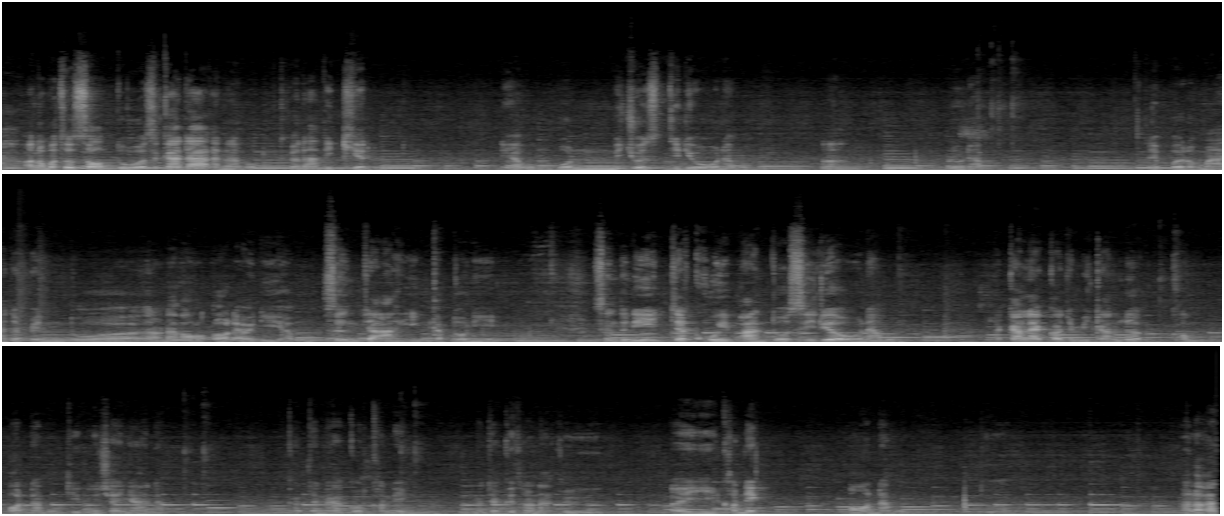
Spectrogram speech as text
อะเอาเรามาทดสอบตัว SCADA กันนะครับผม SCADA ที่เขียนนี่ครับผมบน Visual Studio นะครับผมอะดูนะครับจะเปิดออกมาจะเป็นตัวสถานะของหลอด LED ครับผมซึ่งจะอ้างอิงกับตัวนี้ ซึ่งตัวนี้จะคุยผ่านตัว Serial นะครับผมและการแรกก็จะมีการเลือกคอมพอร์ตนะครับผมที่ผมใช้งานนะครับก็จากนั้นก็กด Connect มันจะขึ้นสถานะคือไอ้ Connect on นะครับผมดูครับ แล้วก็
